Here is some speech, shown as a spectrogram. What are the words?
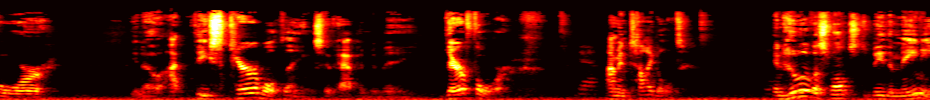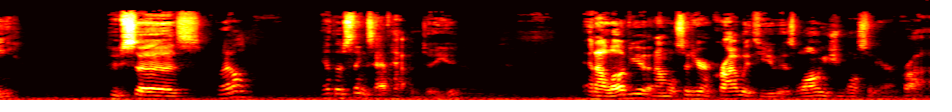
for, you know, I, these terrible things have happened to me. Therefore, Yeah. I'm entitled. And who of us wants to be the meanie who says, "Well, yeah, those things have happened to you, and I love you, and I'm going to sit here and cry with you as long as you want to sit here and cry,"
